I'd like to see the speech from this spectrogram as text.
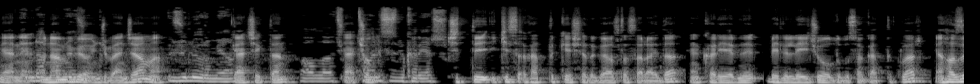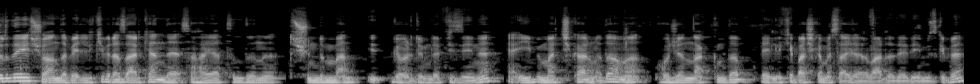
Yani Emre önemli bir oyuncu bence ama Üzülüyorum ya. gerçekten Vallahi çok, Yani çok- talihsiz bir kariyer. ciddi iki sakatlık yaşadı Galatasaray'da. Yani kariyerini belirleyici oldu bu sakatlıklar. Yani hazır değil şu anda belli ki biraz erken de sahaya atıldığını düşündüm ben gördüğümde fiziğini. Yani iyi bir maç çıkarmadı ama hocanın hakkında belli ki başka mesajlar vardı dediğimiz gibi. hı.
